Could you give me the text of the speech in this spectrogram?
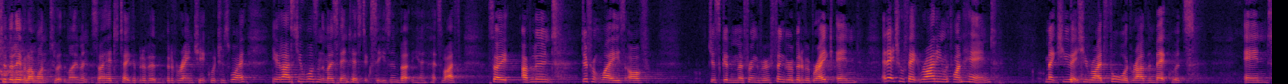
to the level I want to at the moment. So I had to take a bit of a bit of a rain check, which is why, yeah, last year wasn't the most fantastic season, but you know, that's life. So I've learnt different ways of just giving my finger, finger a bit of a break. And in actual fact, riding with one hand makes you actually ride forward rather than backwards. And,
